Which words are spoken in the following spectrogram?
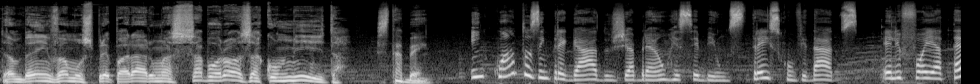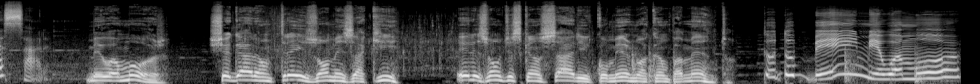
Também vamos preparar uma saborosa comida. Está bem. Enquanto os empregados de Abraão recebiam os três convidados, ele foi até Sara. Meu amor, chegaram três homens aqui. Eles vão descansar e comer no acampamento. Tudo bem, meu amor.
